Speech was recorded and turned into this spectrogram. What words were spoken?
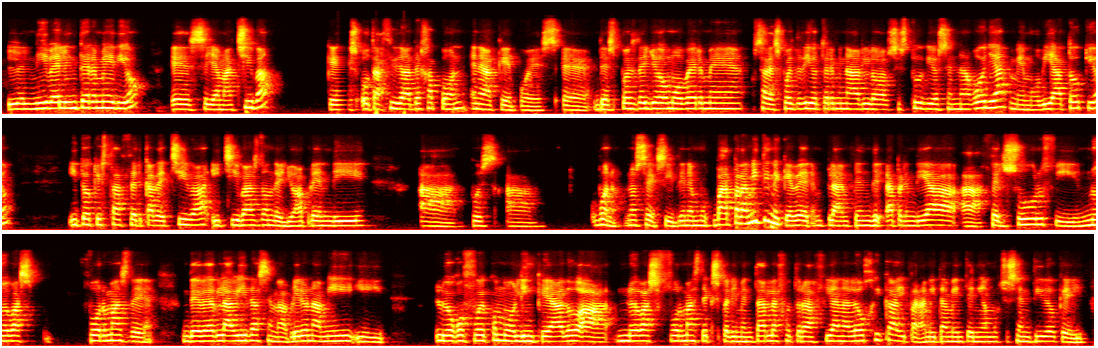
el nivel intermedio eh, se llama Chiba, que es otra ciudad de Japón en la que, pues, eh, después de yo moverme, o sea, después de yo terminar los estudios en Nagoya, me moví a Tokio y Tokio está cerca de Chiba y Chiba es donde yo aprendí a, pues, a, bueno, no sé si tiene, para mí tiene que ver, en plan, aprendí a, hacer surf y nuevas formas de, de ver la vida se me abrieron a mí y luego fue como linkeado a nuevas formas de experimentar la fotografía analógica y para mí también tenía mucho sentido que el,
